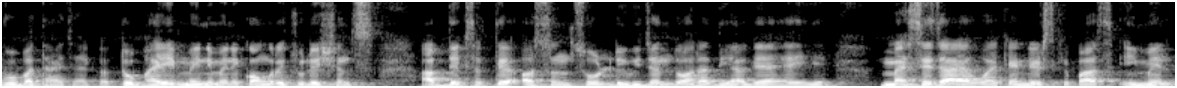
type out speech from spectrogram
वो बताया जाएगा। तो भाई मैनी मैनी कॉन्ग्रेचुलेशंस आप देख सकते हैं असनसोल डिवीज़न द्वारा दिया गया है ये। मैसेज आया हुआ है कैंडिडेट्स के पास ईमेल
